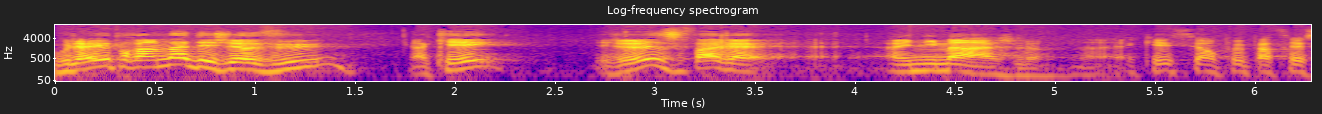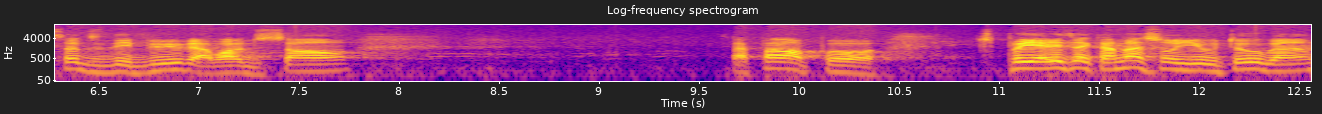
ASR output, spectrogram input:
Vous l'avez probablement déjà vu, OK? Je vais juste vous faire une image, là. OK? Si on peut partir ça du début, avoir du son. Ça part pas. Tu peux y aller directement sur YouTube, hein?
